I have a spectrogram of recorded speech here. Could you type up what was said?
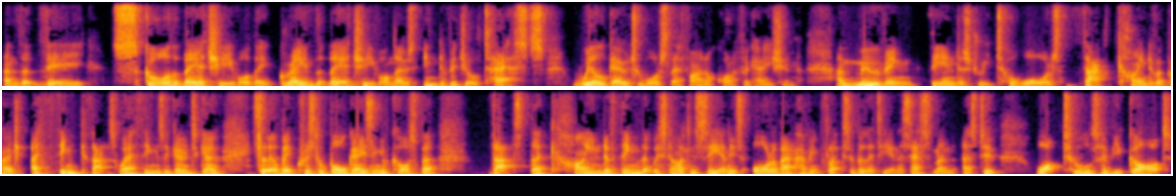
and that the score that they achieve or the grade that they achieve on those individual tests will go towards their final qualification and moving the industry towards that kind of approach. I think that's where things are going to go. It's a little bit crystal ball gazing, of course, but that's the kind of thing that we're starting to see. And it's all about having flexibility in assessment as to what tools have you got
